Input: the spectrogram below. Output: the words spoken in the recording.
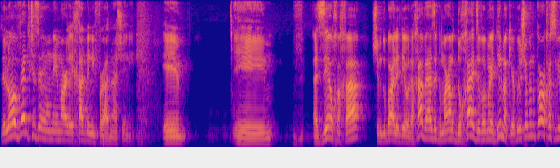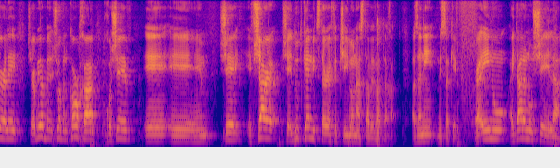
זה לא עובד כשזה נאמר לאחד בנפרד מהשני. אז זה הוכחה שמדובר על ידי הולכה, ואז הגמרא דוחה את זה ואומרת דילמה, כי רבי יהושע בן קורחה סביר עלי, שרבי יהושע בן קורחה חושב אה, אה, שאפשר, שעדות כן מצטרפת כשהיא לא נעשתה בבת אחת. אז אני מסכם. ראינו, הייתה לנו שאלה,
